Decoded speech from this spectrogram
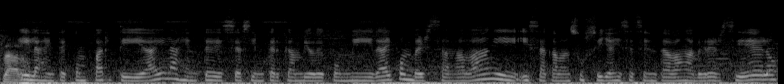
Claro. y la gente compartía y la gente se hacía intercambio de comida y conversaban y, y sacaban sus sillas y se sentaban a ver el cielo.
